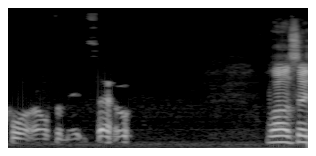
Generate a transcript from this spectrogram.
four Ultimate. So Well, so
